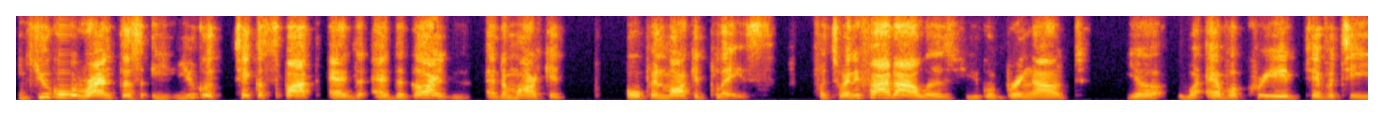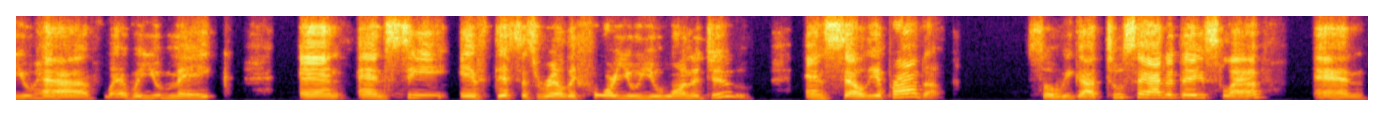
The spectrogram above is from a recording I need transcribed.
you go rent this you go take a spot at, at the garden at the market open marketplace for $25 you go bring out your whatever creativity you have, whatever you make, and and see if this is really for you you want to do and sell your product. So we got two Saturdays left and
